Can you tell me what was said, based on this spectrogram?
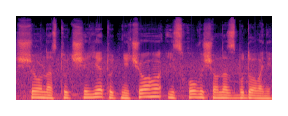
Що у нас тут ще є? Тут нічого, і сховища у нас збудовані.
